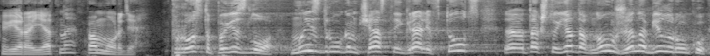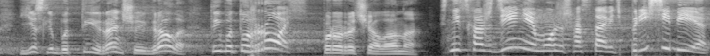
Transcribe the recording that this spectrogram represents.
Вероятно, по морде. Просто повезло. Мы с другом часто играли в Тоутс, э, так что я давно уже набил руку. Если бы ты раньше играла, ты бы тоже... Брось! Прорычала она. Снисхождение можешь оставить при себе.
